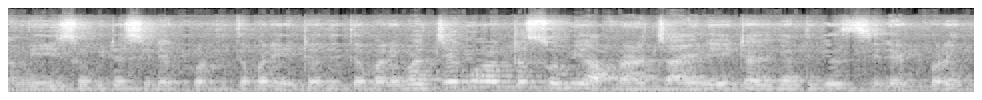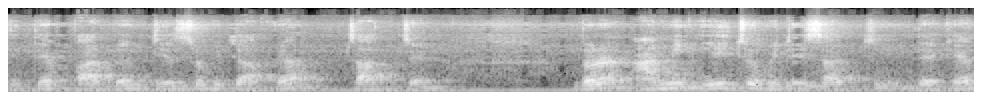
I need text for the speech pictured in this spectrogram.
আমি এই ছবিটা সিলেক্ট করে দিতে পারি, এটা দিতে পারি, বা যে কোনো একটা ছবি আপনারা চাইলে এটা এখান থেকে সিলেক্ট করে দিতে পারবেন, যে ছবিটা আপনারা চাচ্ছেন। ধরেন আমি এই ছবিটাই চাচ্ছি, দেখেন।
